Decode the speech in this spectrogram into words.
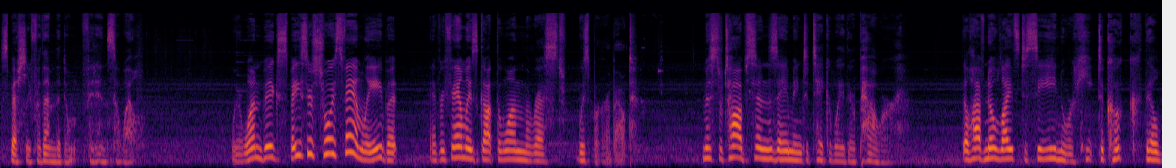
especially for them that don't fit in so well. We're one big Spacer's Choice family, but every family's got the one the rest whisper about. Mr. Thompson's aiming to take away their power. They'll have no lights to see nor heat to cook. They'll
